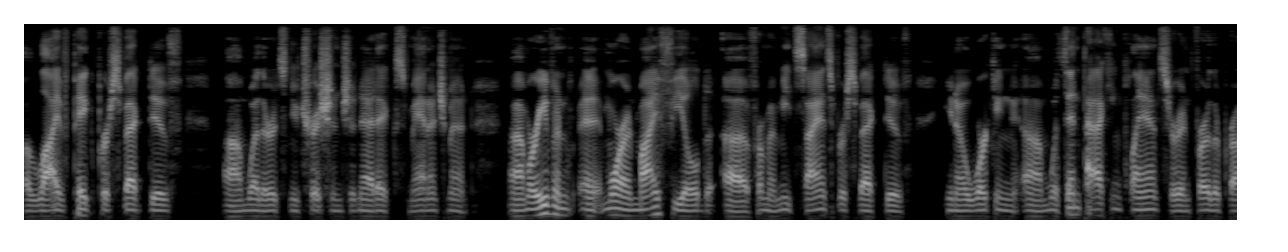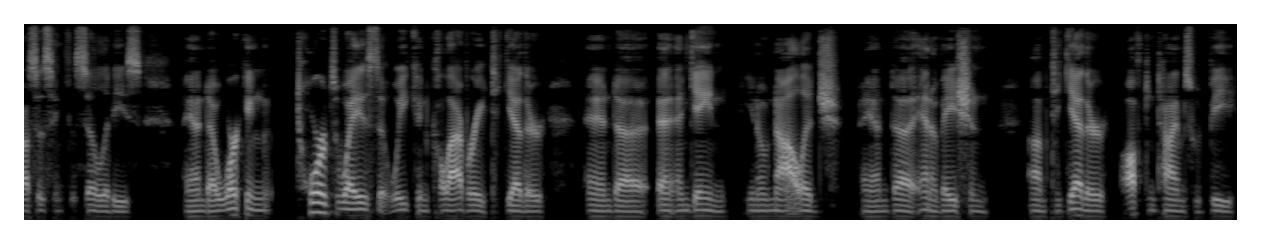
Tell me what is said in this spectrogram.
a live pig perspective, um, whether it's nutrition, genetics, management, um, or even uh, more in my field uh, from a meat science perspective, you know, working um, within packing plants or in further processing facilities and uh, working towards ways that we can collaborate together and uh, and gain you know knowledge and uh, innovation um, together oftentimes would be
